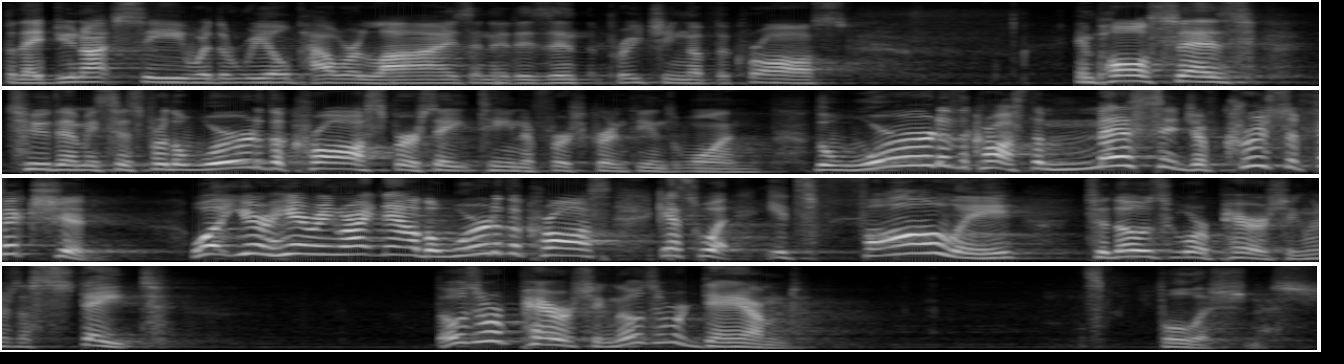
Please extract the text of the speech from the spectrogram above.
but they do not see where the real power lies, and it is in the preaching of the cross. And Paul says to them, he says, For the word of the cross, verse 18 of 1 Corinthians 1, the word of the cross, the message of crucifixion, what you're hearing right now, the word of the cross, guess what? It's folly to those who are perishing. There's a state those who are perishing, those who are damned, it's foolishness.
